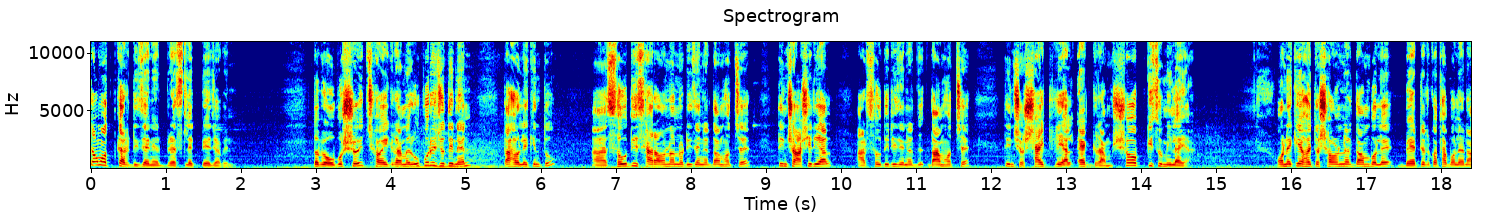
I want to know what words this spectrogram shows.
চমৎকার ডিজাইনের ব্রেসলেট পেয়ে যাবেন। তবে অবশ্যই ছয় গ্রামের উপরে যদি নেন, তাহলে কিন্তু সৌদি ছাড়া অন্যান্য ডিজাইনের দাম হচ্ছে তিনশো আশি রিয়াল, আর সৌদি ডিজাইনের দাম হচ্ছে তিনশো ষাট রিয়াল এক গ্রাম, সব কিছু মিলাইয়া। অনেকে হয়তো স্বর্ণের দাম বলে, ব্যাটের কথা বলে না,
